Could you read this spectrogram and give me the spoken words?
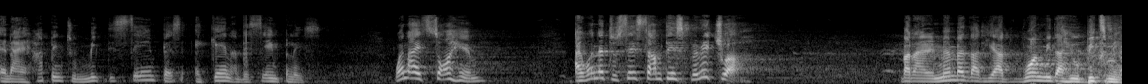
And I happened to meet the same person again at the same place. When I saw him, I wanted to say something spiritual. But I remembered that he had warned me that he would beat me.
